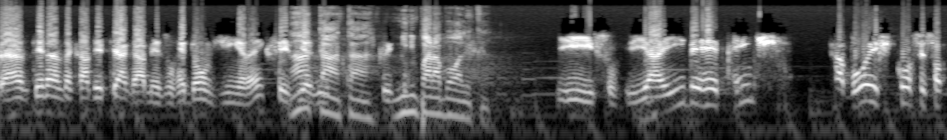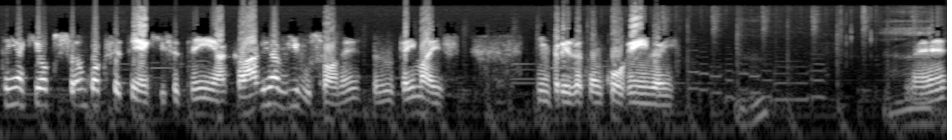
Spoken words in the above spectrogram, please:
Era a antena da KDTH mesmo, redondinha, né? Que você via ah, tá, tá. Escrito. Mini parabólica. Isso. E aí, de repente, acabou e ficou, você só tem aqui a opção, qual que você tem aqui? Você tem a Claro e a Vivo só, né? Você não tem mais empresa concorrendo aí. Uhum. Ah. Né?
